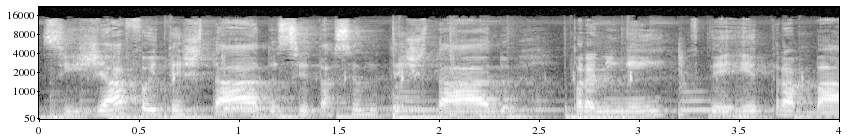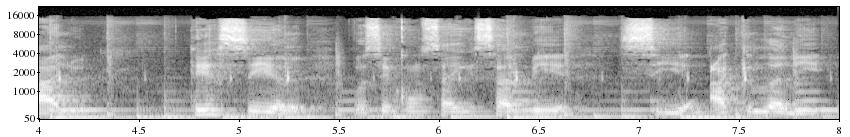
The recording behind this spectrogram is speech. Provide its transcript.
se já foi testado, se está sendo testado, para ninguém ter retrabalho. Terceiro, você consegue saber se aquilo ali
